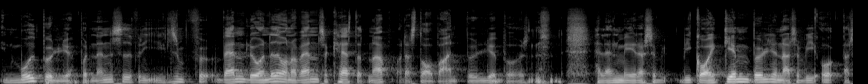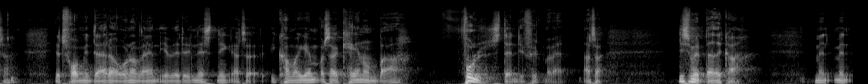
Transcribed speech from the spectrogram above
en modbølge på den anden side, fordi ligesom vandet løber ned under vandet, så kaster den op, og der står bare en bølge på sådan halvanden meter, så vi, vi går igennem bølgen, altså, vi, altså jeg tror min datter er under vand, jeg ved det næsten ikke, altså vi kommer igennem, og så er kanonen bare fuldstændig fyldt med vand, altså ligesom et badekar, men, men,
